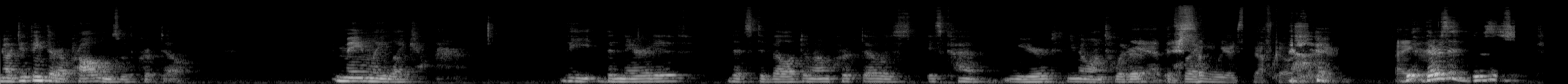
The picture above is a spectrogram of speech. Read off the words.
You know, I do think there are problems with crypto, mainly like the the narrative that's developed around crypto is is kind of weird. You know, on Twitter. Yeah, there's like, some weird stuff going on there. there's a there's a,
